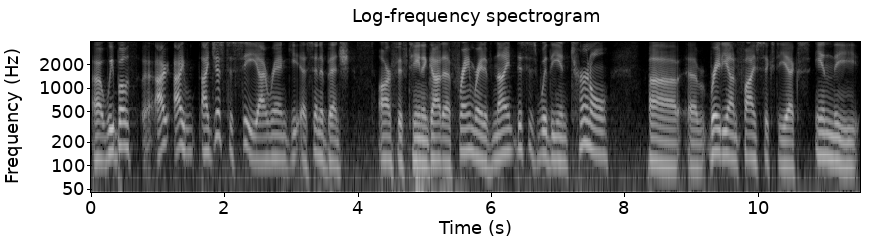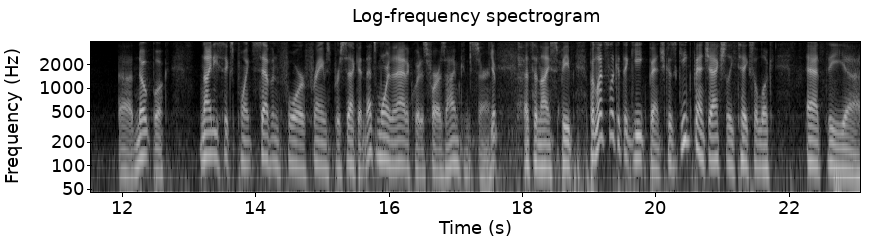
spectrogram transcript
Uh, we both. I, I I just to see. I ran a uh, Cinebench R15 and got a frame rate of nine. This is with the internal uh, uh, Radeon 560X in the uh, notebook. 96.74 frames per second. That's more than adequate as far as I'm concerned. Yep. That's a nice speed. But let's look at the Geekbench because Geekbench actually takes a look at the uh,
